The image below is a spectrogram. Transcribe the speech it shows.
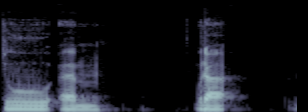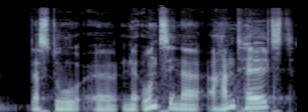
du ähm, oder dass du äh, eine Unze in der Hand hältst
